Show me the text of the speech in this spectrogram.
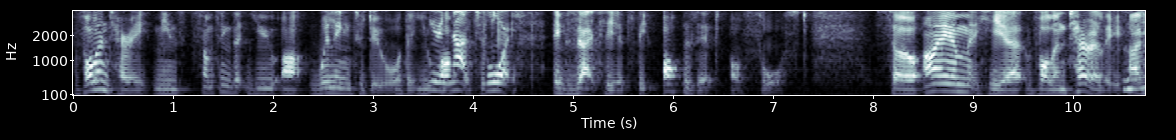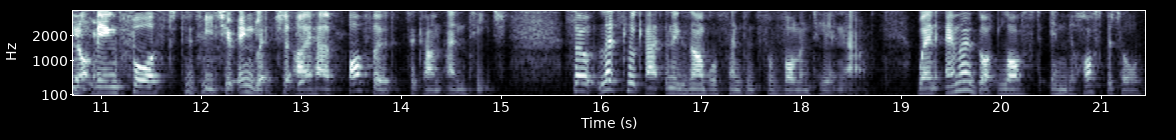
Voluntary means something that you are willing to do or that you You're offer not to forced. do. Exactly, it's the opposite of forced. So I am here voluntarily. I'm not being forced to teach you English. I have offered to come and teach. So let's look at an example sentence for volunteer now. When Emma got lost in the hospital,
